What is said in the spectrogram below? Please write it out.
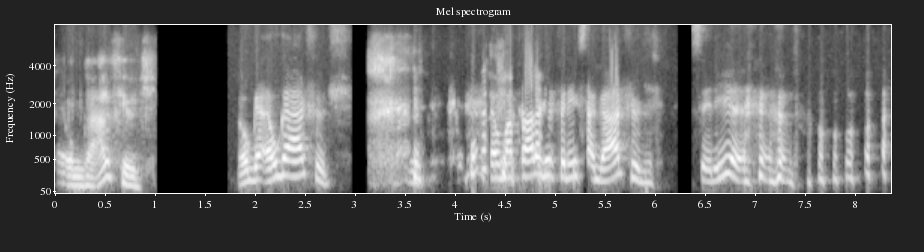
É o Garfield? É o, é o Garfield. é uma clara referência a Garfield? Seria?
